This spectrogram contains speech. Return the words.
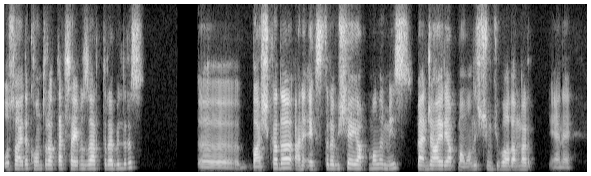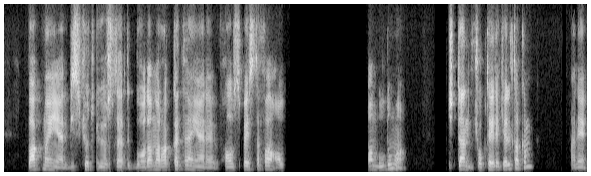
O sayede kontra atak sayımızı arttırabiliriz. Ee, başka da hani ekstra bir şey yapmalı mıyız? Bence hayır yapmamalıyız. Çünkü bu adamlar yani bakmayın yani biz kötü gösterdik. Bu adamlar hakikaten yani Foul Space'te falan alan buldu mu? Cidden çok tehlikeli takım. Hani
